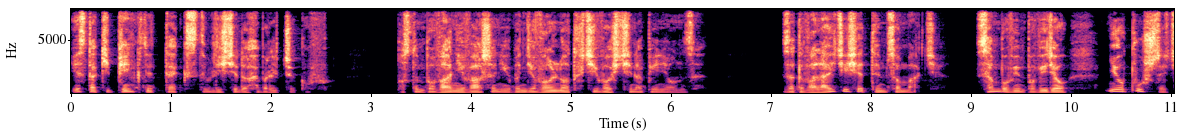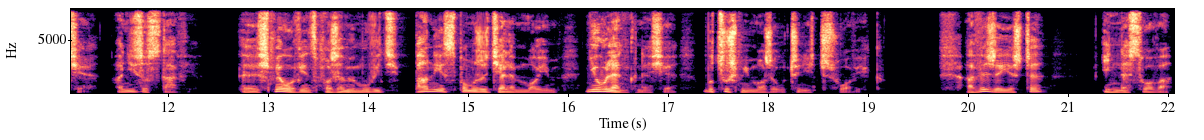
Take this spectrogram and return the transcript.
Jest taki piękny tekst w liście do Hebrajczyków. Postępowanie wasze niech będzie wolne od chciwości na pieniądze. Zadowalajcie się tym, co macie. Sam bowiem powiedział: Nie opuszczę cię, ani zostawię. E, Śmiało więc możemy mówić: Pan jest wspomożycielem moim, nie ulęknę się, bo cóż mi może uczynić człowiek? A wyżej jeszcze inne słowa:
